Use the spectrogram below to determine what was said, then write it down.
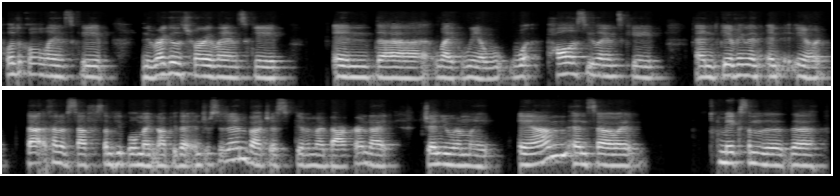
political landscape, in the regulatory landscape, in the like you know what policy landscape, and giving them and you know that kind of stuff. Some people might not be that interested in, but just given my background, I genuinely am, and so it makes some of the the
